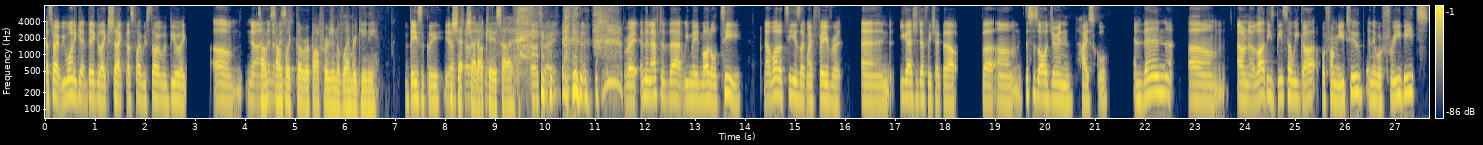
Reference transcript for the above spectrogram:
That's right. We want to get big like Shaq. That's why we started with Buick. Um, no, sounds, sounds like the rip-off version of Lamborghini. Basically, yeah. Sh- shout, shout, out, out KSI. That's right. right, and then after that, we made Model T. Now, Model T is like my favorite, and you guys should definitely check that out. But um, this is all during high school, and then um, I don't know. A lot of these beats that we got were from YouTube, and they were free beats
